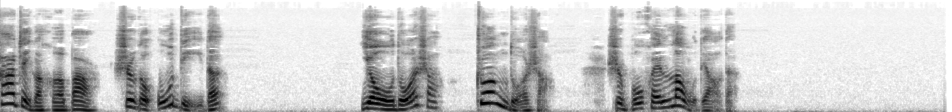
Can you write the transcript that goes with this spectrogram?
他这个荷包是个无底的，有多少装多少，是不会漏掉的。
